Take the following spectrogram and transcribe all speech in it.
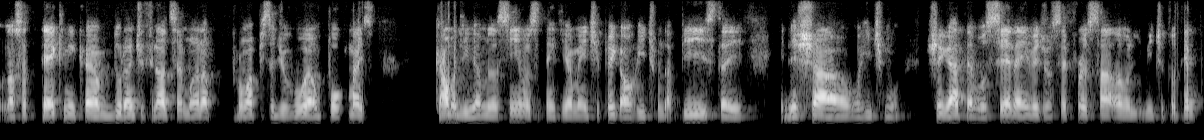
nossa técnica durante o final de semana para uma pista de rua é um pouco mais calma, digamos assim. Você tem que realmente pegar o ritmo da pista e e deixar o ritmo chegar até você, né, em vez de você forçar o limite do tempo,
